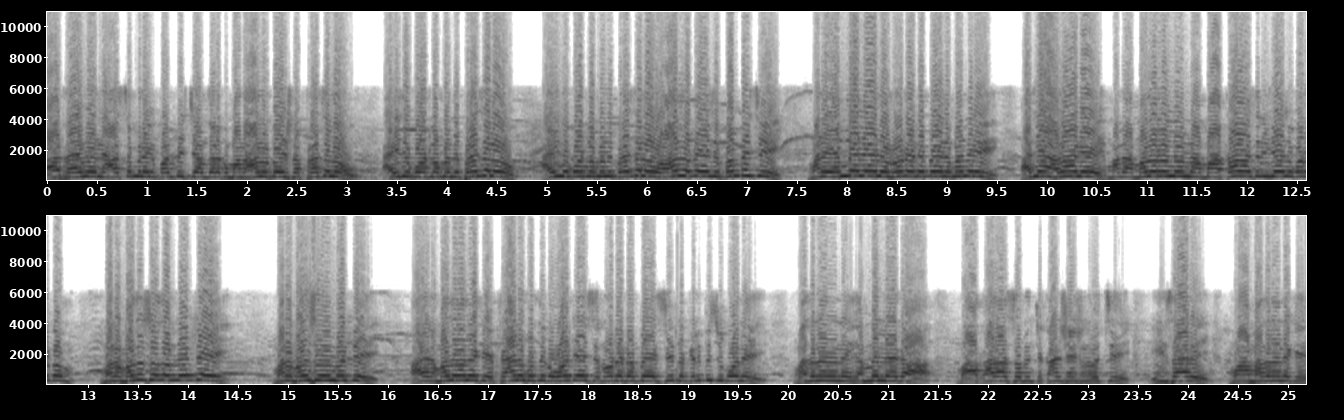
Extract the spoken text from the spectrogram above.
ఆ డ్రైవర్ని అసెంబ్లీకి పంపించేందుకు మన ఆంధ్రప్రదేశ్ ప్రజలు ఐదు కోట్ల మంది ప్రజలు ఐదు కోట్ల మంది ప్రజలు ఆంధ్రప్రదేశ్ పంపించి మన ఎమ్మెల్యేలు నూట డెబ్బై ఐదు మందిని అదే అలాగే మన మదనలో ఉన్న మా కాళాద్రి నియోజకవర్గం మన మధుసూదన్ రెడ్డి మన మధుసూదన్ రెడ్డి ఆయన మదనానికి ఫ్యాన్ గుర్తుకు ఓటేసి నూట డెబ్బై సీట్లు గెలిపించుకొని మదనాన్ని ఎమ్మెల్యేగా మా కళాశాల నుంచి కాన్స్టిట్యూషన్ వచ్చి ఈసారి మా మదనానికి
